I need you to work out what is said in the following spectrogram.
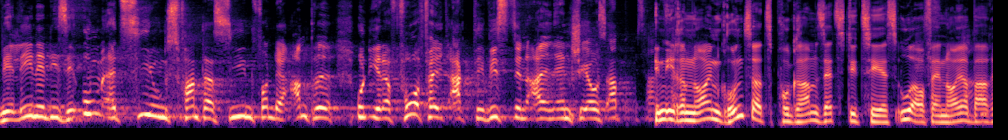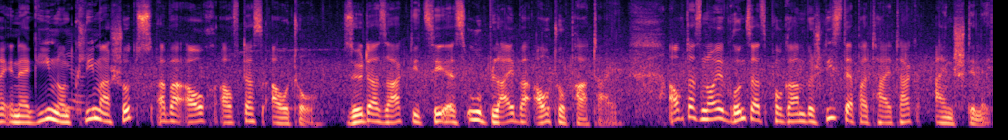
Wir lehnen diese Umerziehungsfantasien von der Ampel und ihrer Vorfeldaktivisten in allen NGOs ab. In ihrem neuen Grundsatzprogramm setzt die CSU auf erneuerbare Energien und Klimaschutz, aber auch auf das Auto. Söder sagt, die CSU bleibe Autopartei. Auch das neue Grundsatzprogramm beschließt der Parteitag einstimmig.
